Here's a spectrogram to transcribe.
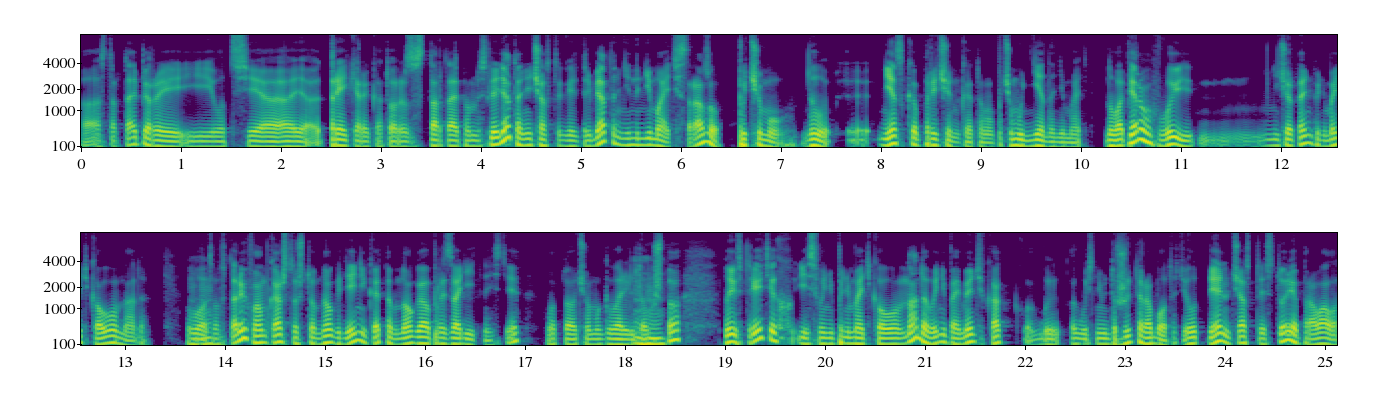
э, стартаперы и вот все э, трекеры, которые за стартапами следят, они часто говорят, ребята, не нанимайте сразу. Почему? Ну, э, несколько причин к этому. Почему не нанимать? Ну, во-первых, вы ни черта не понимаете, кого вам надо. Вот. Мгм. Во-вторых, вам кажется, что много денег – это много производительности. Вот то, о чем мы говорили только Мгм. что. Ну и в-третьих, если вы не понимаете, кого вам надо, вы не поймете, как, как, бы, как бы с ними дружить и работать. И вот реально частая история провала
